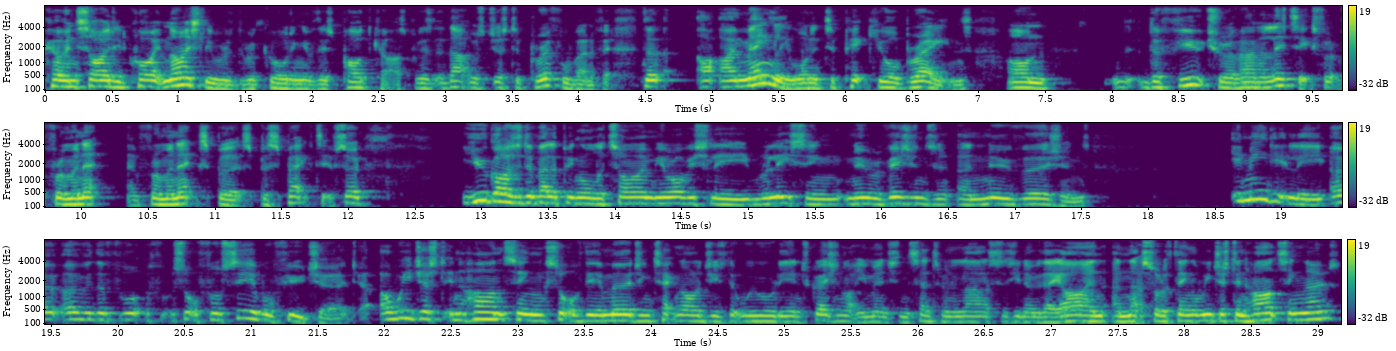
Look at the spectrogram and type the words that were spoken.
coincided quite nicely with the recording of this podcast because that was just a peripheral benefit. That I mainly wanted to pick your brains on the future of analytics from an from an expert's perspective. So you guys are developing all the time. You're obviously releasing new revisions and new versions immediately over the sort of foreseeable future, are we just enhancing sort of the emerging technologies that we're already integrating, like you mentioned, sentiment analysis, you know, with AI and, and that sort of thing? Are we just enhancing those?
